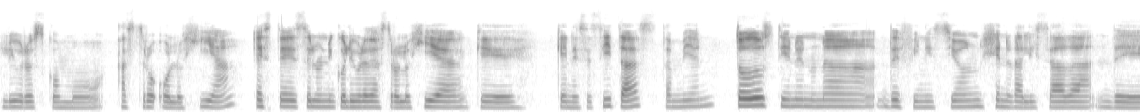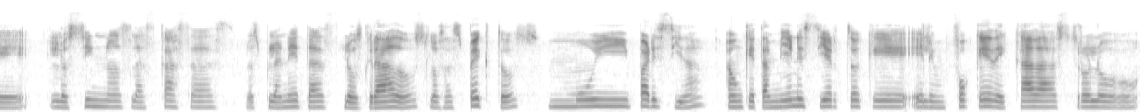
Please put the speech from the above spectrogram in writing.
libros como Astrología. Este es el único libro de astrología que, que necesitas también. Todos tienen una definición generalizada de los signos, las casas, los planetas, los grados, los aspectos, muy parecida, aunque también es cierto que el enfoque de cada astrólogo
